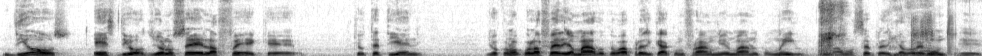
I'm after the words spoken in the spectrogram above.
Dios es Dios. Yo no sé la fe que, que usted tiene. Yo conozco la fe de Amado, que va a predicar con Fran, mi hermano, y conmigo. Vamos a ser predicadores juntos. Sí.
